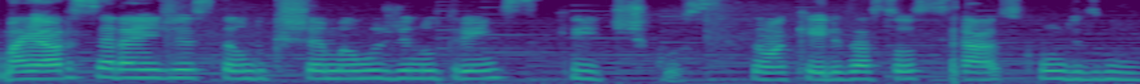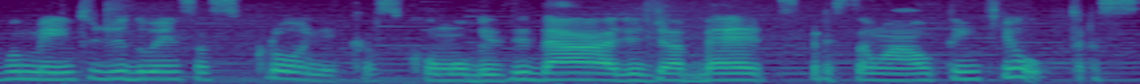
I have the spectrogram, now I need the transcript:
maior será a ingestão do que chamamos de nutrientes críticos, que são aqueles associados com o desenvolvimento de doenças crônicas, como obesidade, diabetes, pressão alta, entre outras.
